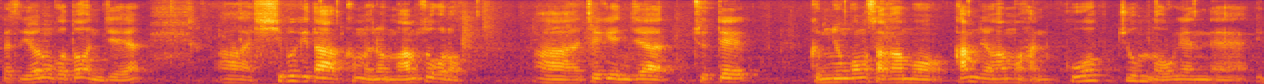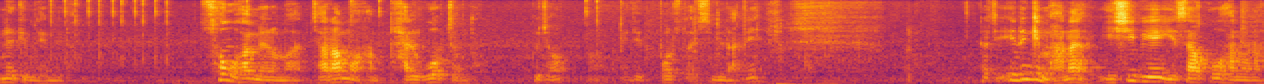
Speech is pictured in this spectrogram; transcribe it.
그래서 이런 것도 이제, 아, 10억이다. 그러면은 마음속으로, 아, 저기 이제 주택 금융공사가 뭐 감정하면 한 9억쯤 나오겠네. 이 느낌이 됩니다. 소급하면은 막 잘하면 한 8, 9억 정도. 그죠? 어, 이제 볼 수도 있습니다. 이? 그래서 이런 게 많아요. 22에 249 하나.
